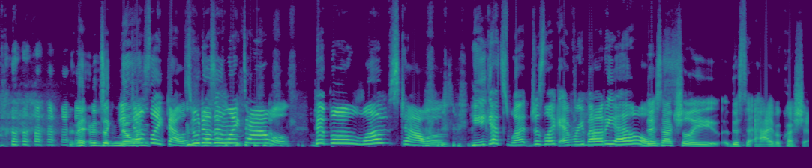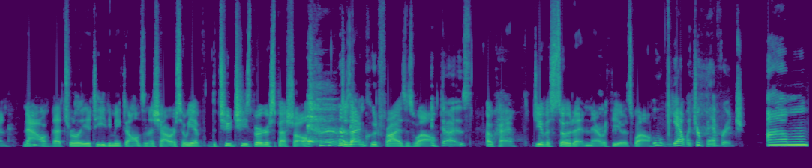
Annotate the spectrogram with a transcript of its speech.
it's like no he no does one like towels. Who doesn't like towels? Pitbull loves towels. He gets wet just like everybody else. This actually, this I have a question now that's related to eating McDonald's in the shower. So we have the two cheeseburger special. Does that include fries as well? it does. Okay. Do you have a soda in there with you as well? Ooh, yeah. What's your beverage? Um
